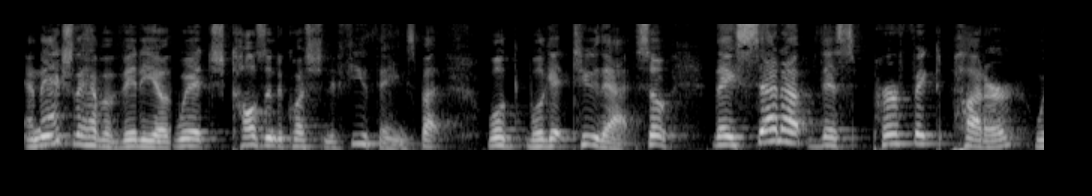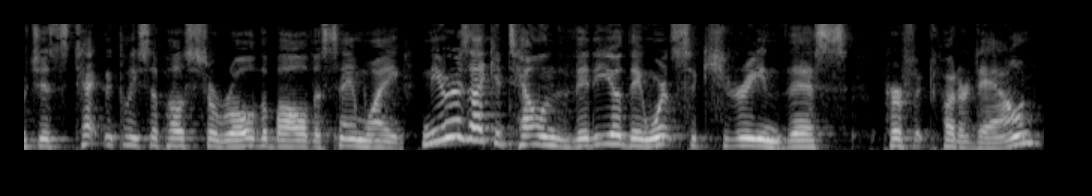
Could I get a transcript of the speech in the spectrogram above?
and they actually have a video which calls into question a few things, but we'll, we'll get to that. So they set up this perfect putter, which is technically supposed to roll the ball the same way. Near as I could tell in the video, they weren't securing this perfect putter down.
